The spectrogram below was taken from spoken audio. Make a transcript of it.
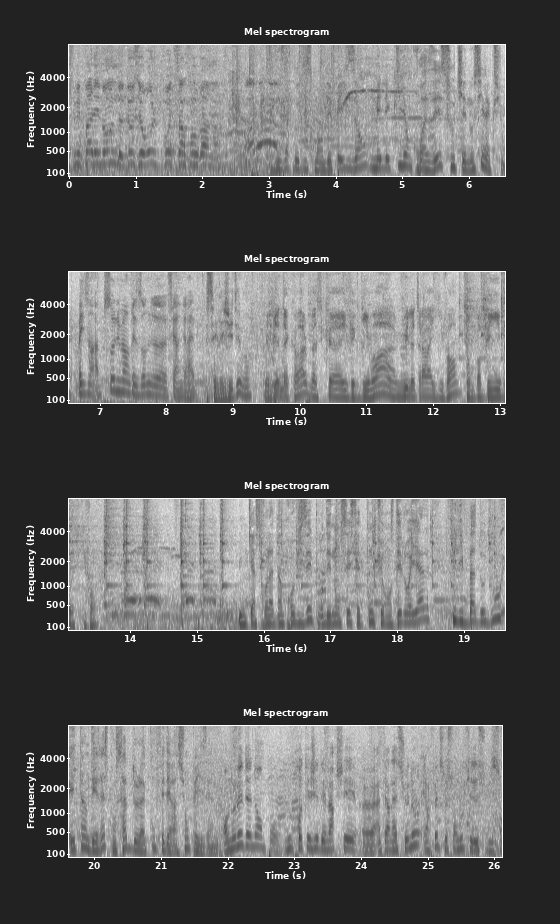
je vais pas les vendre de 2 euros le pot de 500 grammes. hein. Des applaudissements des paysans, mais les clients croisés soutiennent aussi l'action. Ils ont absolument raison de faire grève. C'est légitime. Hein Je suis bien d'accord parce qu'effectivement, vu le travail qu'ils font, ils ne sont pas payés pour ce qu'ils font. Une casserolade improvisée pour dénoncer cette concurrence déloyale, Philippe Badodou est un des responsables de la Confédération paysanne. On nous met des normes pour nous protéger des marchés euh, internationaux et en fait ce sont nous qui les subissons.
